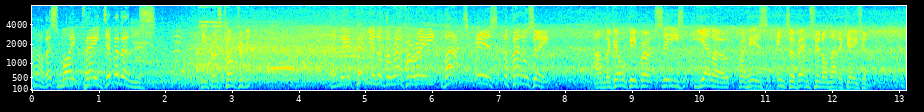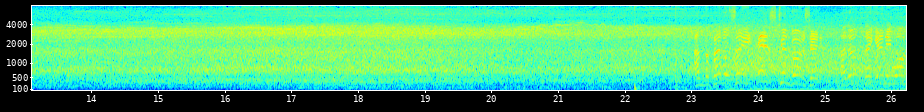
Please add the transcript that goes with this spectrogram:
Now, this might pay dividends. In the opinion of the referee, that is a penalty. And the goalkeeper sees yellow for his intervention on that occasion. And the penalty is converted. I don't think anyone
